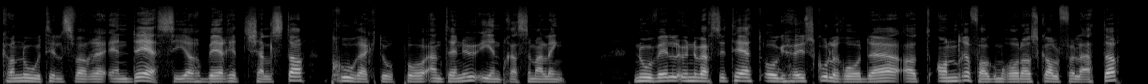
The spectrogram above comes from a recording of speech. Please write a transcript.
kan nå tilsvare en D, sier Berit Kjelstad, prorektor på NTNU, i en pressemelding. Nå vil Universitet- og høyskolerådet at andre fagområder skal følge etter.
